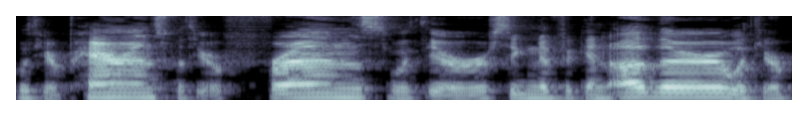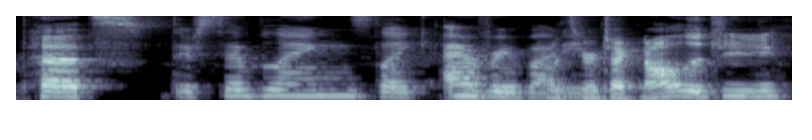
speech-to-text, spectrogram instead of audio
With your parents, with your friends, with your significant other, with your pets, Their siblings, like everybody. with your technology.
